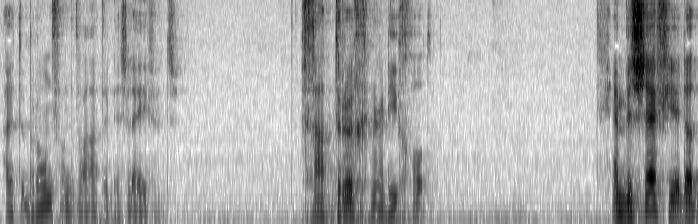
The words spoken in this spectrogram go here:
uit de bron van het water des levens. Ga terug naar die God. En besef je dat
